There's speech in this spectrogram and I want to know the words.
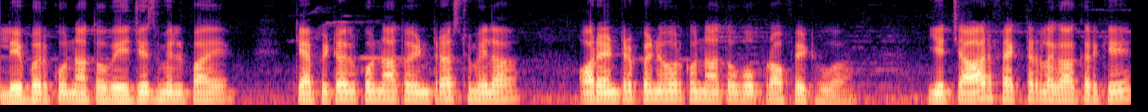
लेबर को ना तो वेजेस मिल पाए कैपिटल को ना तो इंटरेस्ट मिला और एंटरप्रेन्योर को ना तो वो प्रॉफिट हुआ। ये चार फैक्टर लगा करके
